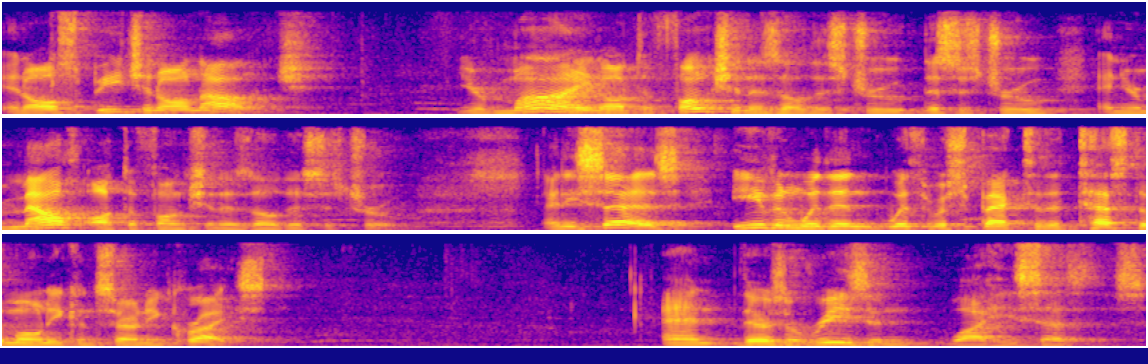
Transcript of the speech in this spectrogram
in all speech and all knowledge. Your mind ought to function as though this true this is true, and your mouth ought to function as though this is true. And he says, even within with respect to the testimony concerning Christ. And there's a reason why he says this.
